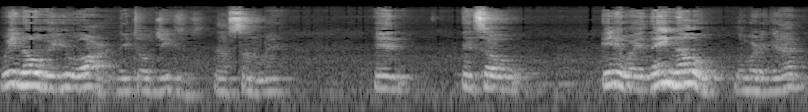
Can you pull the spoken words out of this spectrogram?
We know who you are, they told Jesus, thou son of man. And and so anyway, they know the word of God.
